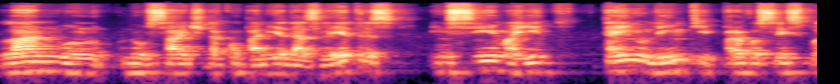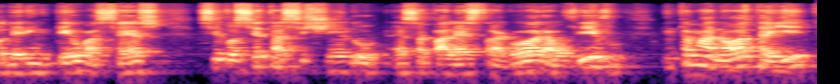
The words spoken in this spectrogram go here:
lá no, no site da Companhia das Letras, em cima aí tem o link para vocês poderem ter o acesso. Se você está assistindo essa palestra agora, ao vivo, então anota aí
